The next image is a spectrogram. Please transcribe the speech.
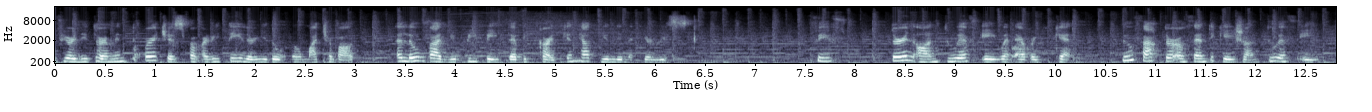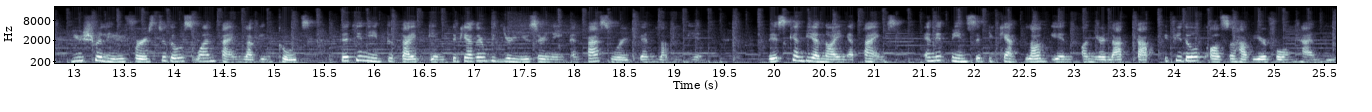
If you're determined to purchase from a retailer you don't know much about, a low-value prepaid debit card can help you limit your risk. Fifth, turn on 2FA whenever you can. Two-factor authentication, 2FA, usually refers to those one-time login codes that you need to type in together with your username and password when logging in. This can be annoying at times, and it means that you can't log in on your laptop if you don't also have your phone handy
